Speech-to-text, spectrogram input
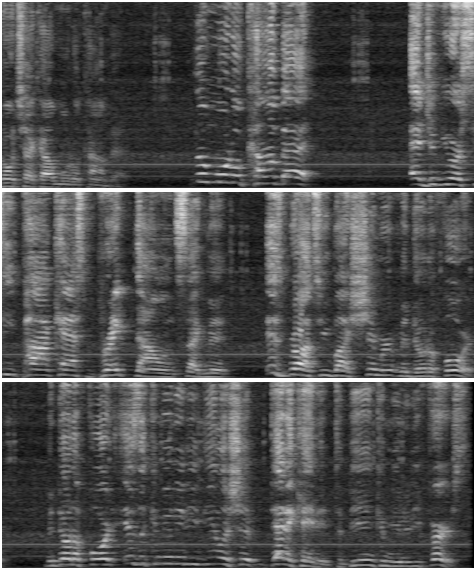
go check out Mortal Kombat. The Mortal Kombat Edge of Your Seat podcast breakdown segment is brought to you by Shimmer Mendota Ford. Mendota Ford is a community dealership dedicated to being community first.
